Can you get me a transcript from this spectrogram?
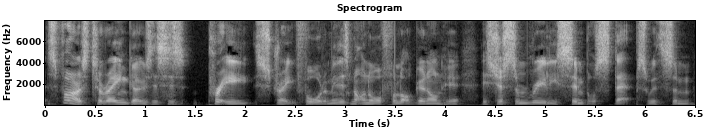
As far as terrain goes, this is pretty straightforward. I mean, there's not an awful lot going on here. It's just some really simple steps with some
